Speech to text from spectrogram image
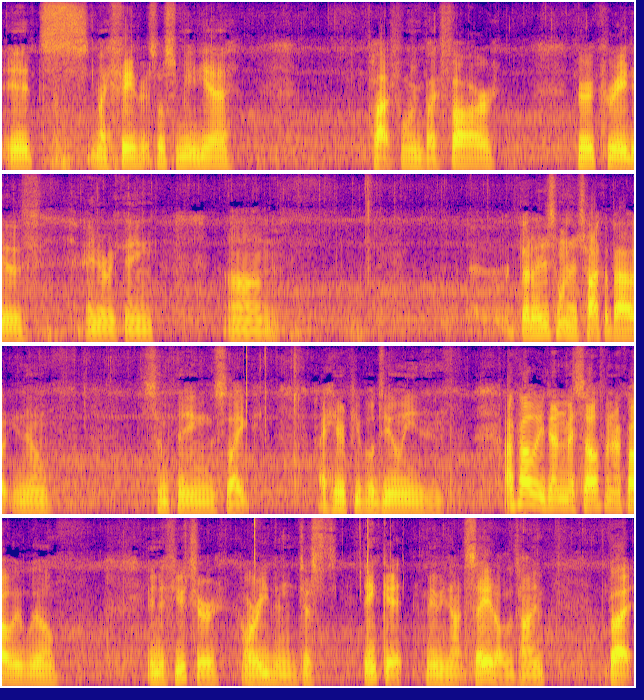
It's my favorite social media platform by far. Very creative and everything. Um, but I just want to talk about, you know, some things like I hear people doing, and I've probably done myself, and I probably will in the future, or even just think it, maybe not say it all the time. But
